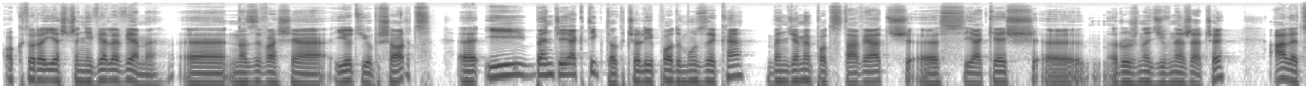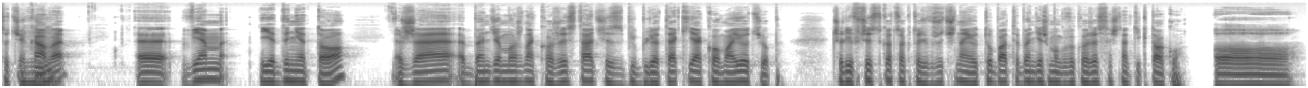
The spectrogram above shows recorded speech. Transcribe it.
o której jeszcze niewiele wiemy, e, nazywa się YouTube Shorts i będzie jak TikTok, czyli pod muzykę będziemy podstawiać jakieś różne dziwne rzeczy, ale co ciekawe, e, wiem jedynie to, że będzie można korzystać z biblioteki, jaką ma YouTube. Czyli wszystko, co ktoś wrzuci na YouTube'a, ty będziesz mógł wykorzystać na TikToku. O,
